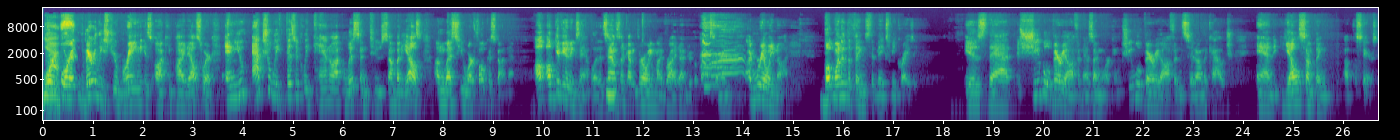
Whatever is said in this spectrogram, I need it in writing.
Yes. Or, or at the very least, your brain is occupied elsewhere, and you actually physically cannot listen to somebody else unless you are focused on them. I'll, I'll give you an example, and it mm-hmm. sounds like I'm throwing my bride under the bus, and I'm, I'm really not. But one of the things that makes me crazy is that she will very often, as I'm working, she will very often sit on the couch and yell something up the stairs.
